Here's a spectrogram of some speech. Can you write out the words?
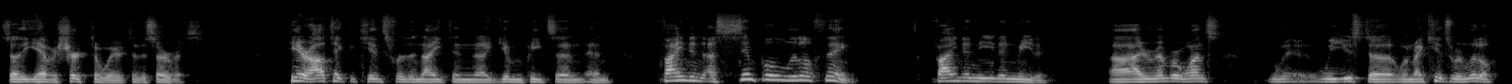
so that you have a shirt to wear to the service? Here, I'll take the kids for the night and uh, give them pizza and and finding a simple little thing. Find a need and meet it. Uh, I remember once we, we used to when my kids were little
